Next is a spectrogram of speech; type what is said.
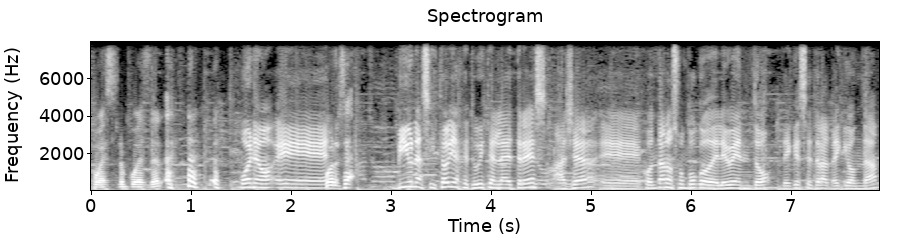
Pues, no puede ser. Bueno, eh, bueno, o sea, vi unas historias que tuviste en la E3 ayer. Eh, contanos un poco del evento, de qué se trata y qué onda.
